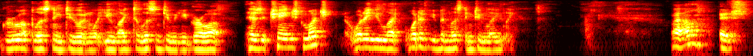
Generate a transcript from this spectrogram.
grew up listening to and what you like to listen to when you grow up. Has it changed much? What are you like? What have you been listening to lately? Well, it's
